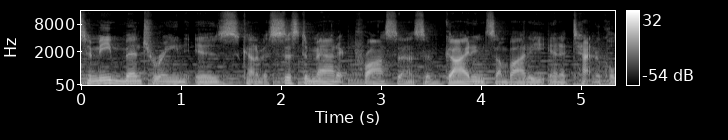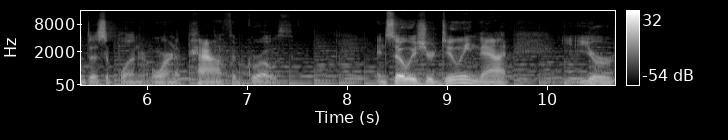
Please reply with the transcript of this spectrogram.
to me, mentoring is kind of a systematic process of guiding somebody in a technical discipline or in a path of growth. And so, as you're doing that, you're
